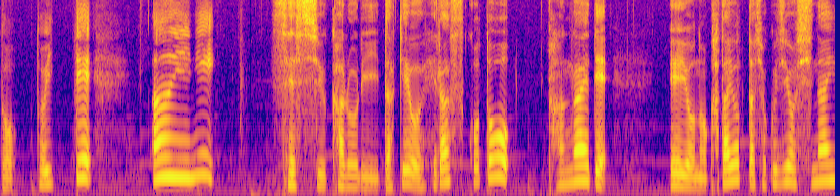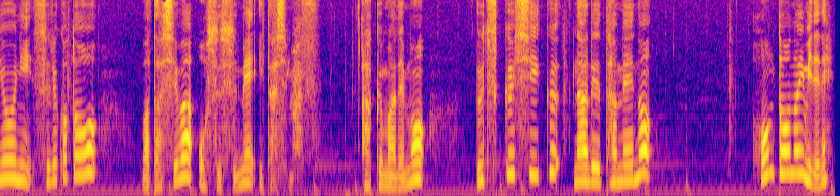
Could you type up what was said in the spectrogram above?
トといって安易に摂取カロリーだけを減らすことを考えて栄養の偏った食事をしないようにすることを私はお勧めいたします。あくまでも美しくなるための本当の意味でね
